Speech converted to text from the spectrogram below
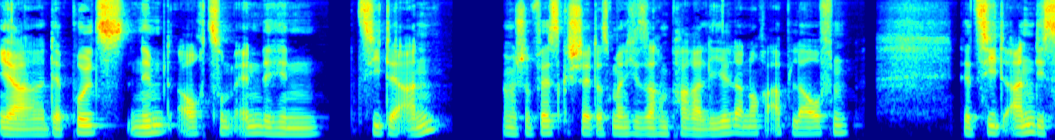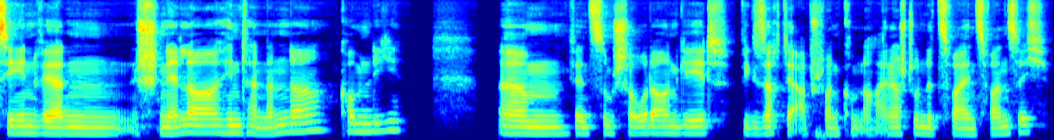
Ja, der Puls nimmt auch zum Ende hin, zieht er an. Haben wir schon festgestellt, dass manche Sachen parallel dann noch ablaufen. Der zieht an, die Szenen werden schneller hintereinander, kommen die, ähm, wenn es zum Showdown geht. Wie gesagt, der Abspann kommt nach einer Stunde 22.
